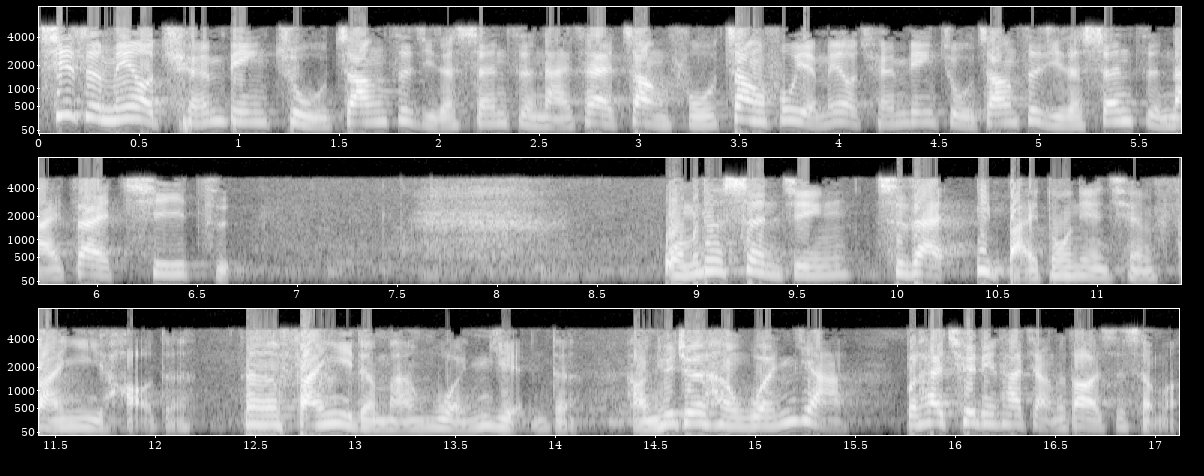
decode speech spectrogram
妻子没有权柄主张自己的身子，乃在丈夫；丈夫也没有权柄主张自己的身子，乃在妻子。我们的圣经是在一百多年前翻译好的，但是翻译的蛮文言的，好，你会觉得很文雅。不太确定他讲的到底是什么？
